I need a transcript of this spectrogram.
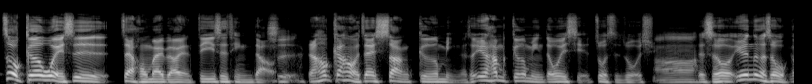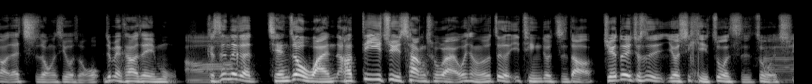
这首歌我也是在红白表演第一次听到，是。然后刚好在上歌名的时候，因为他们歌名都会写作词作曲的时候，因为那个时候我刚好在吃东西，我说我就没看到这一幕。可是那个前奏完，然后第一句唱出来，我想说这个一听就知道，绝对就是 Yoshiki 作词作曲。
